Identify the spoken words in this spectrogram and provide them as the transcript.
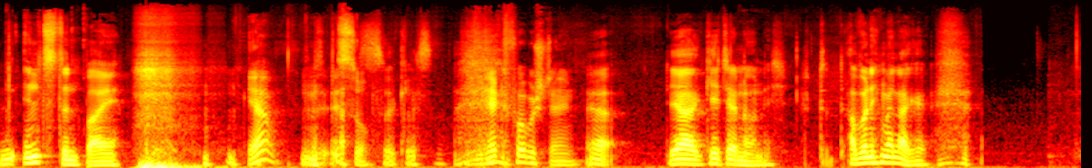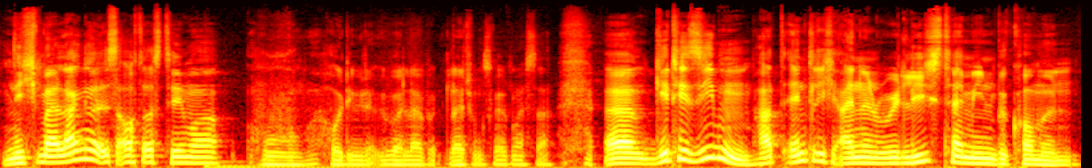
Ein Instant-Buy. Ja, das ist so. Ist wirklich so. Direkt vorbestellen. Ja. Ja, geht ja noch nicht. Aber nicht mehr lange. Nicht mehr lange ist auch das Thema. Uh, heute wieder Überleitungsweltmeister. Ähm, GT7 hat endlich einen Release-Termin bekommen.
